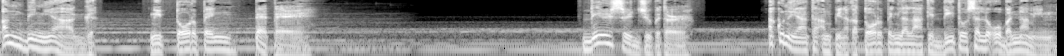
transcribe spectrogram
Ang binyag ni Torpeng Pepe Dear Sir Jupiter, ako na yata ang pinakatorpeng lalaki dito sa looban namin.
